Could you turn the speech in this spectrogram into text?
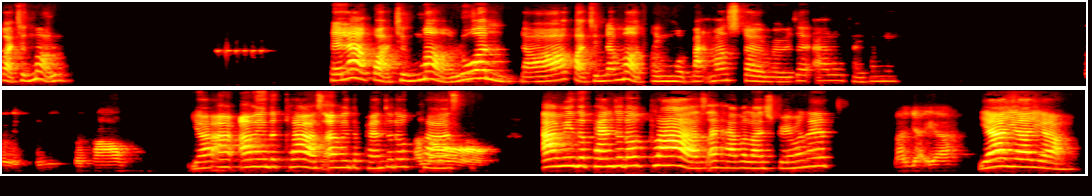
quả trứng mở luôn thế là quả trứng mở luôn đó quả trứng đã mở thành một bạn monster mới rồi alo thấy con nghe Yeah, I'm in the class. I'm in the Pentadoc class. I'm in the Pentadoc class. I have a live stream on it. Đã vậy à? Yeah, yeah, yeah.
